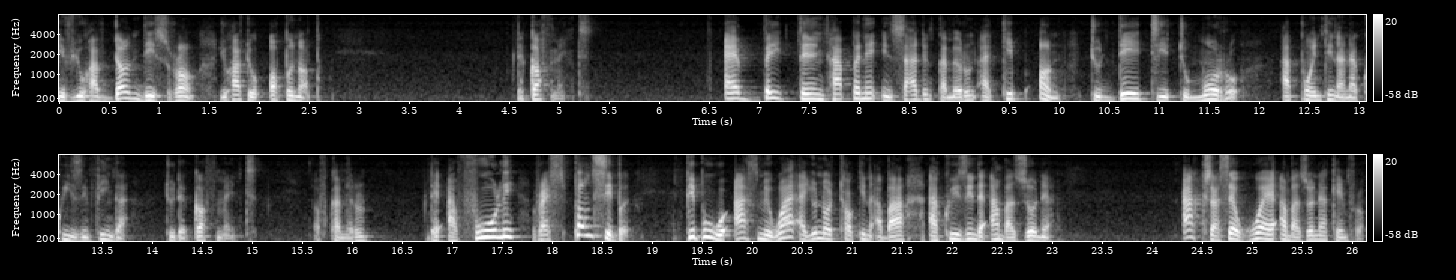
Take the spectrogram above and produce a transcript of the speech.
If you have done this wrong, you have to open up. The government. Everything happening in southern Cameroon, I keep on today till tomorrow appointing an accusing finger to the government of Cameroon. They are fully responsible People will ask me, why are you not talking about accusing the Ambazonia? Ask yourself where Ambazonia came from.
